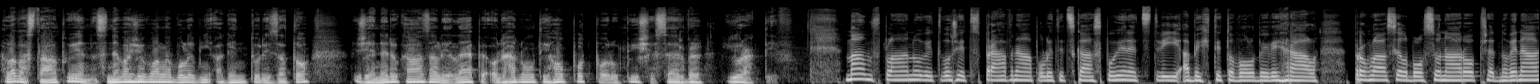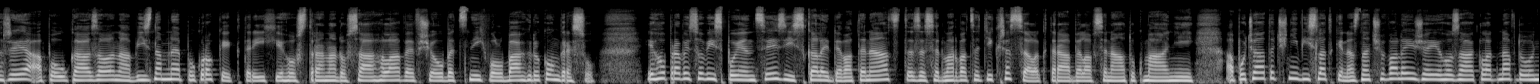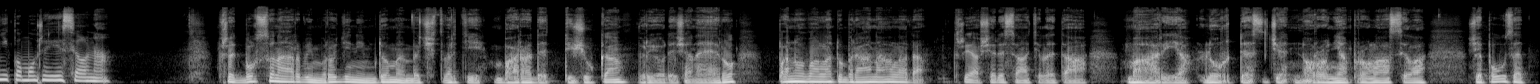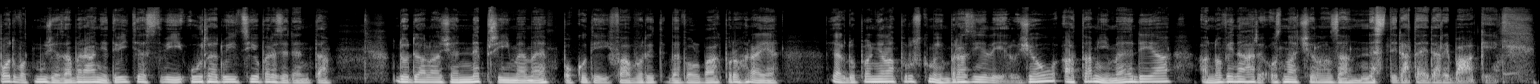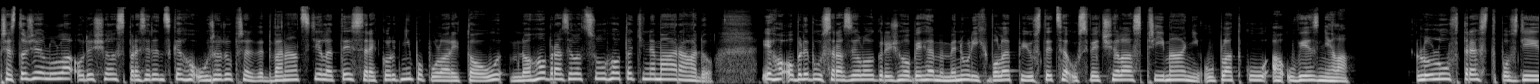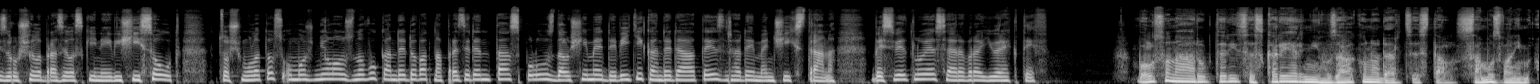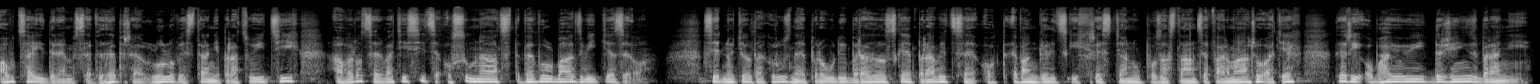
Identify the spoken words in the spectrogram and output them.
Hlava státu jen znevažovala volební agentury za to, že nedokázali lépe odhadnout jeho podporu, píše server Euractiv. Mám v plánu vytvořit správná politická spojenectví, abych tyto volby vyhrál, prohlásil Bolsonaro před novináři a poukázal na významné pokroky, kterých jeho strana dosáhla ve všeobecných volbách do kongresu. Jeho pravicoví spojenci získali 19 ze 27 křesel, která byla v Senátu k mání a počáteční výsledky naznačovaly, že jeho základna v dolní komoře je silná. Před Bolsonárovým rodinným domem ve čtvrti Barra de Tijuca v Rio de Janeiro panovala dobrá nálada. 63-letá Mária Lourdes de Noronha prohlásila, že pouze podvod může zabránit vítězství úřadujícího prezidenta. Dodala, že nepřijmeme, pokud její favorit ve volbách prohraje – jak doplnila průzkumy v Brazílii lžou a tamní média a novináře označila za nestydaté darybáky. Přestože Lula odešel z prezidentského úřadu před 12 lety s rekordní popularitou, mnoho Brazilců ho teď nemá rádo. Jeho oblibu srazilo, když ho během minulých voleb justice usvědčila z přijímání úplatků a uvěznila. Lulův trest později zrušil brazilský nejvyšší soud, což mu letos umožnilo znovu kandidovat na prezidenta spolu s dalšími devíti kandidáty z řady menších stran, vysvětluje server Jurektiv. Bolsonaro, který se z kariérního zákonodarce stal samozvaným outsiderem, se vzepřel Lulovi straně pracujících a v roce 2018 ve volbách zvítězil. Sjednotil tak různé proudy brazilské pravice od evangelických křesťanů po zastánce farmářů a těch, kteří obhajují držení zbraní.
